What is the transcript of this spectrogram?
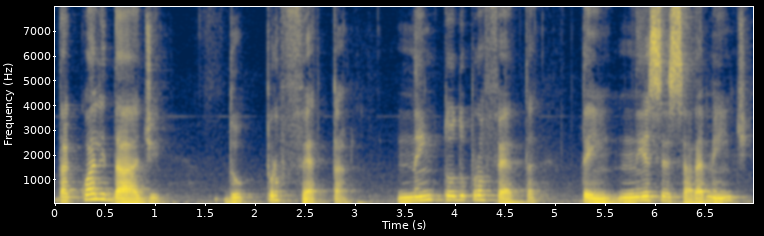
da qualidade do profeta. Nem todo profeta tem necessariamente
